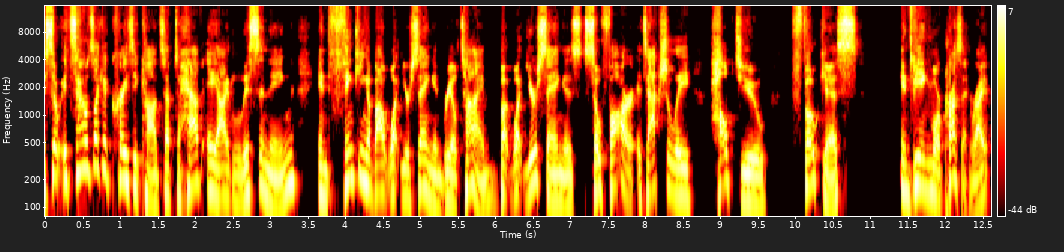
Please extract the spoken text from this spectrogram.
so it sounds like a crazy concept to have AI listening and thinking about what you're saying in real time. But what you're saying is so far, it's actually helped you focus in being more present, right?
